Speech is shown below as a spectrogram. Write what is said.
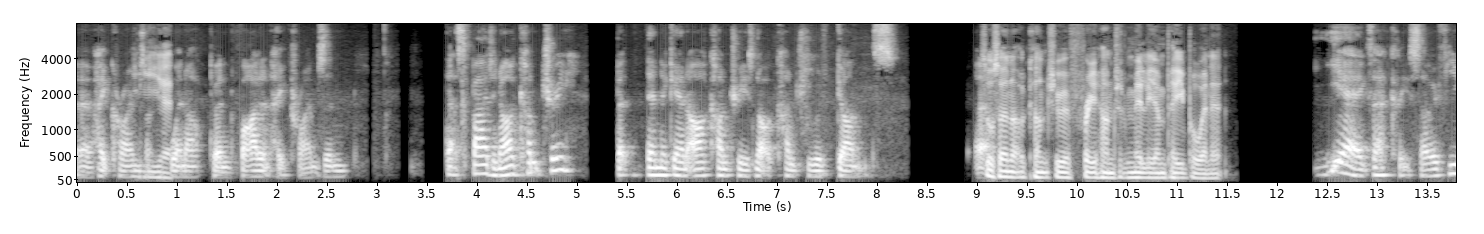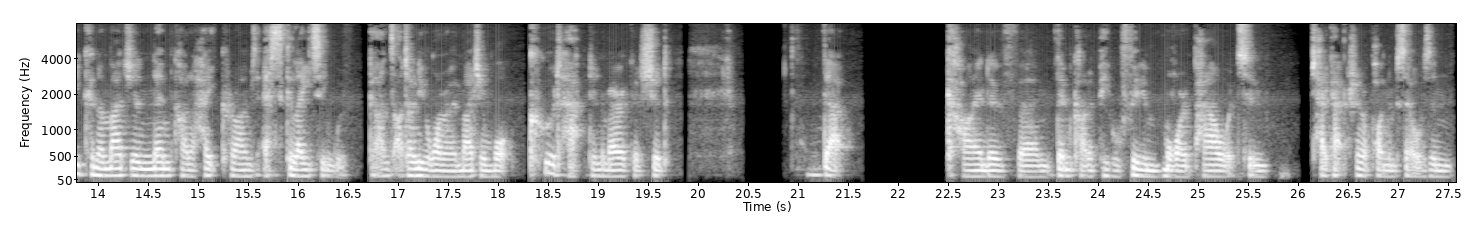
Uh, hate crimes yeah. went up, and violent hate crimes, and that's bad in our country. But then again, our country is not a country with guns. It's also not a country with 300 million people in it. Yeah, exactly. So if you can imagine them kind of hate crimes escalating with guns, I don't even want to imagine what could happen in America should that kind of um, them kind of people feeling more empowered to take action upon themselves and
